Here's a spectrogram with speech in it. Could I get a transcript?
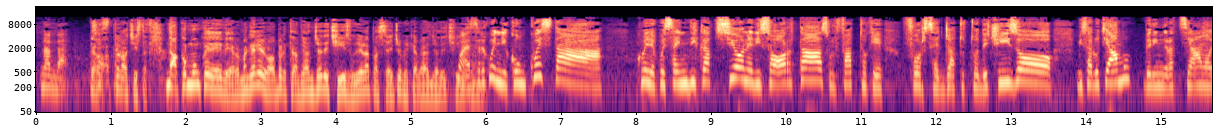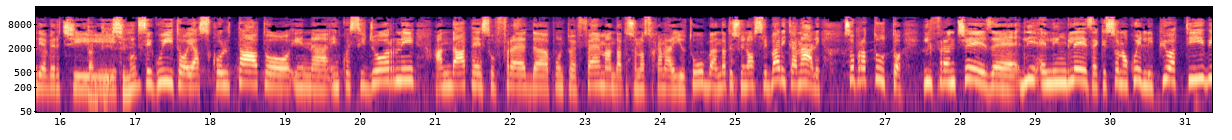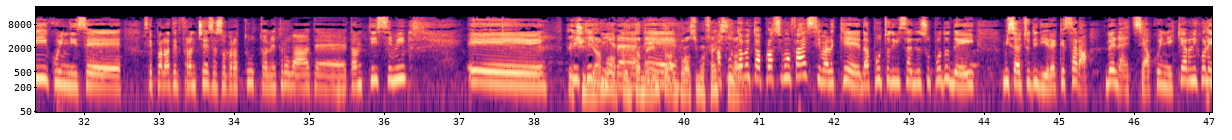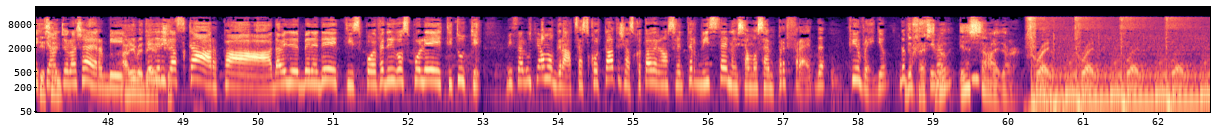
Vabbè. però ci sta, però ci sta. sta. No, comunque è vero, magari Robert avevano già deciso, lui era passeggio perché avevano già deciso. Può essere quindi con questa, come dire, questa indicazione di sorta sul fatto che forse è già tutto deciso, vi salutiamo, vi ringraziamo di averci Tantissimo. seguito e ascoltato in, in questi giorni. Andate su fred.fm, andate sul nostro canale YouTube, andate sui nostri vari canali, soprattutto il francese e l'inglese che sono quelli più attivi, quindi se, se parlate il francese soprattutto ne trovate tantissimi. E, E che- ci che diamo dire? appuntamento Eh, al prossimo festival. Appuntamento al prossimo festival che dal punto di vista del Suppodo Day mi sento di dire che sarà Venezia, quindi Chiara Nicoletti, Angela Cerbi. Federica Scarpa, Davide Benedetti, Spo- Federico Spoletti, tutti. Vi salutiamo, grazie, ascoltateci, ascoltate le nostre interviste, noi siamo sempre Fred, Film Radio, The, The Festival Insider. Fred, Fred, Fred, Fred,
